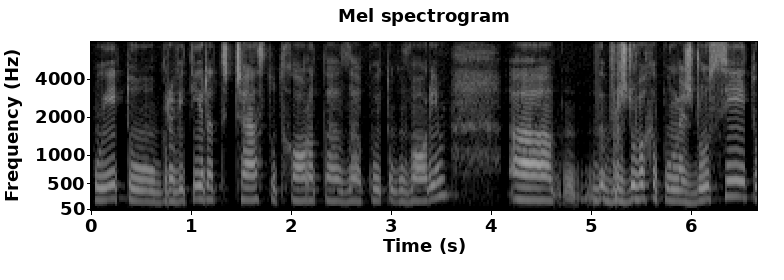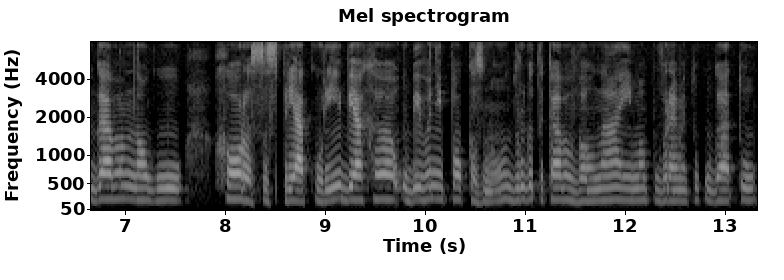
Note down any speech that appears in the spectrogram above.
които гравитират част от хората, за които говорим, връждуваха помежду си и тогава много хора с прякори бяха убивани по-късно. Друга такава вълна има по времето, когато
